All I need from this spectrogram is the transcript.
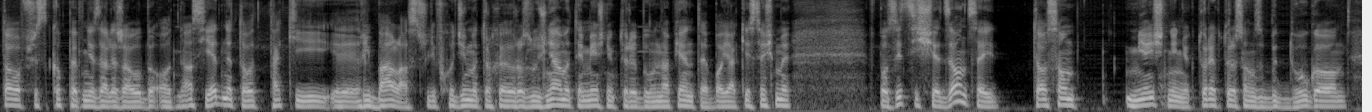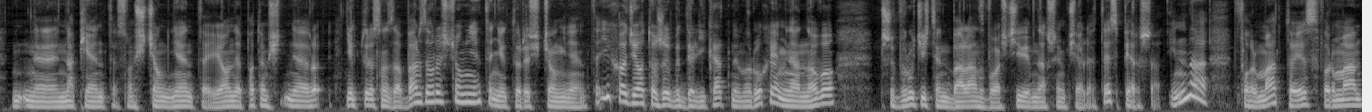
To wszystko pewnie zależałoby od nas. Jedne to taki y, rebalans, czyli wchodzimy trochę, rozluźniamy te mięśnie, które były napięte, bo jak jesteśmy w pozycji siedzącej, to są mięśnie niektóre, które są zbyt długo e, napięte, są ściągnięte i one potem, niektóre są za bardzo rozciągnięte, niektóre ściągnięte i chodzi o to, żeby delikatnym ruchem na nowo przywrócić ten balans właściwie w naszym ciele. To jest pierwsza. Inna forma to jest forma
